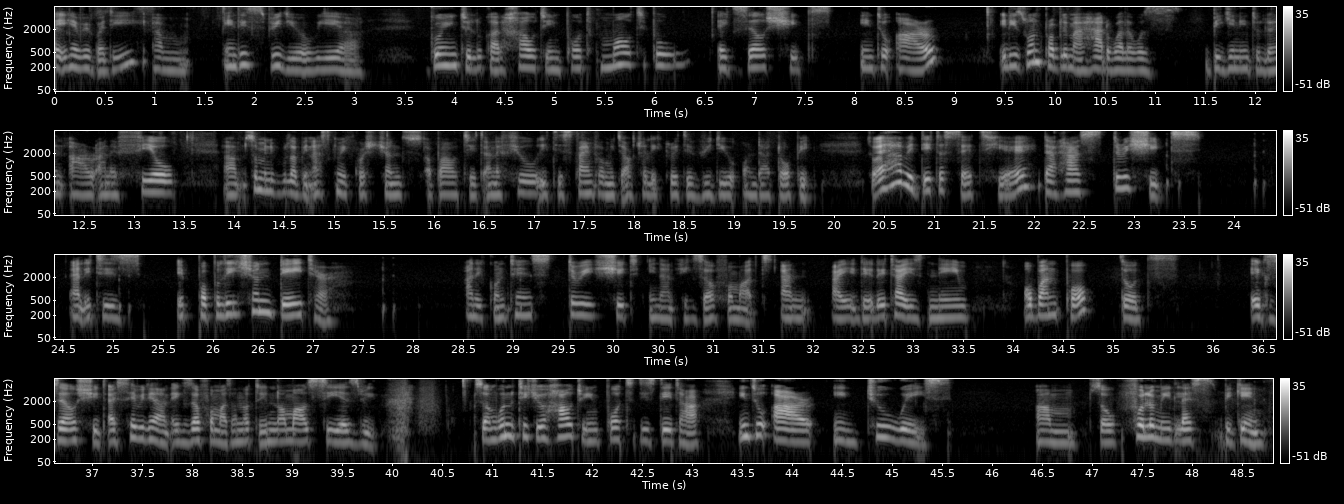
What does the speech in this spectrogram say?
Hi everybody, um, in this video we are going to look at how to import multiple Excel sheets into R. It is one problem I had while I was beginning to learn R and I feel um, so many people have been asking me questions about it and I feel it is time for me to actually create a video on that topic. So I have a data set here that has three sheets and it is a population data and it contains three sheets in an Excel format and I the data is named urban pop dot Excel sheet. I save it in an Excel format and not a normal CSV. So I'm going to teach you how to import this data into R in two ways. Um, so follow me, let's begin.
